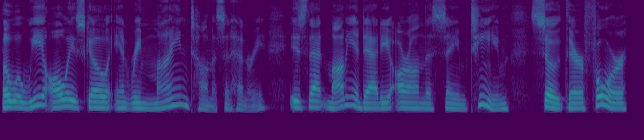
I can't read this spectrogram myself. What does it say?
But what we always go and remind Thomas and Henry is that mommy and daddy are on the same team. So therefore,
